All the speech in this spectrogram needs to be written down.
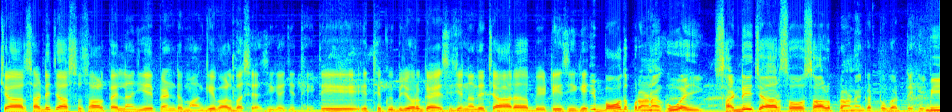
4 450 ਸਾਲ ਪਹਿਲਾਂ ਜੀ ਇਹ ਪਿੰਡ ਮੰਗੇਵਾਲ ਬਸਿਆ ਸੀਗਾ ਜਿੱਥੇ। ਤੇ ਇੱਥੇ ਕੋਈ ਬਜ਼ੁਰਗ ਆਏ ਸੀ ਜਿਨ੍ਹਾਂ ਦੇ ਚਾਰ ਬੇਟੇ ਸੀਗੇ। ਇਹ ਬਹੁਤ ਪੁਰਾਣਾ ਖੂਹ ਹੈ ਜੀ। 450 ਸਾਲ ਪੁਰਾਣਾ ਘੱਟੋ ਘੱਟ ਇਹ। ਵੀ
